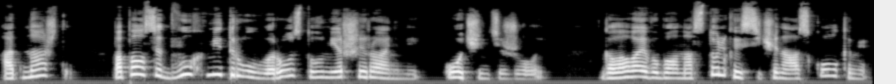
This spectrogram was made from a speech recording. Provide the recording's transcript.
Однажды попался двухметрового роста умерший раненый, очень тяжелый. Голова его была настолько иссечена осколками,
